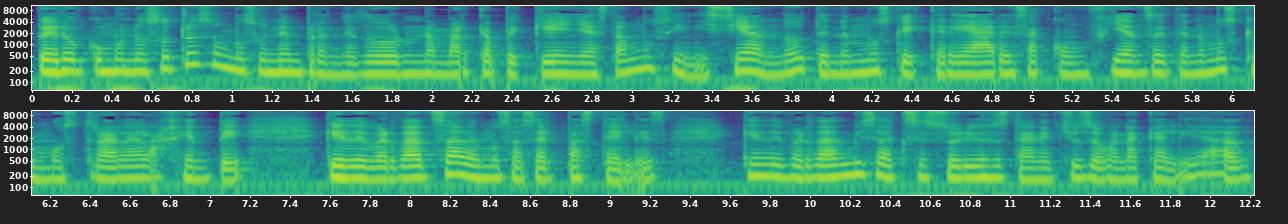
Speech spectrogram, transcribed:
Pero como nosotros somos un emprendedor, una marca pequeña, estamos iniciando, tenemos que crear esa confianza y tenemos que mostrarle a la gente que de verdad sabemos hacer pasteles, que de verdad mis accesorios están hechos de buena calidad,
